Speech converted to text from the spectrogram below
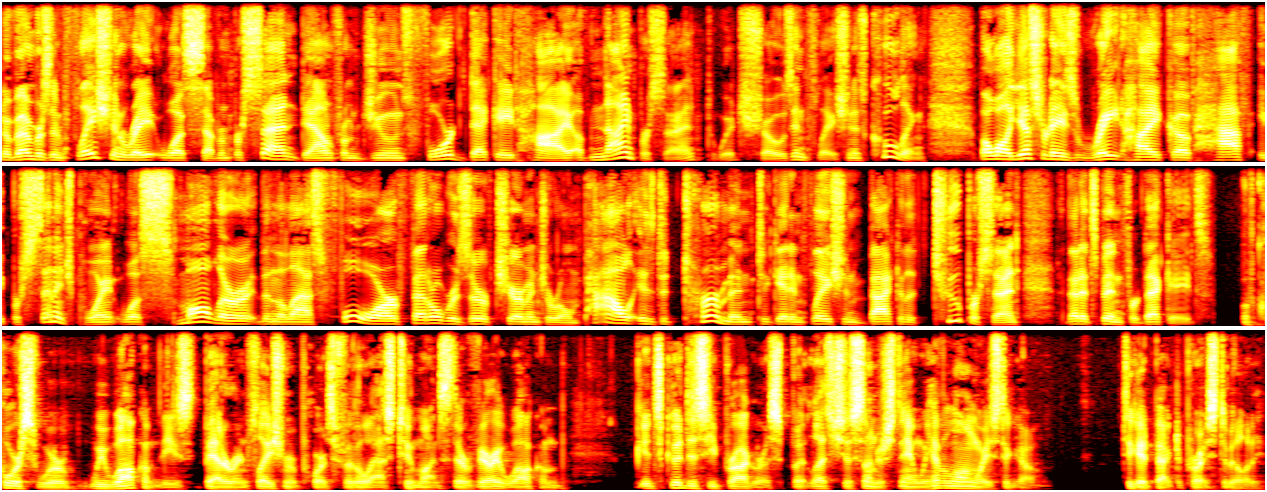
November's inflation rate was 7%, down from June's four decade high of 9%, which shows inflation is cooling. But while yesterday's rate hike of half a percentage point was smaller than the last four, Federal Reserve Chairman Jerome Powell is determined to get inflation back to the 2% that it's been for decades of course, we're, we welcome these better inflation reports for the last two months. They're very welcome. It's good to see progress, but let's just understand we have a long ways to go to get back to price stability.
